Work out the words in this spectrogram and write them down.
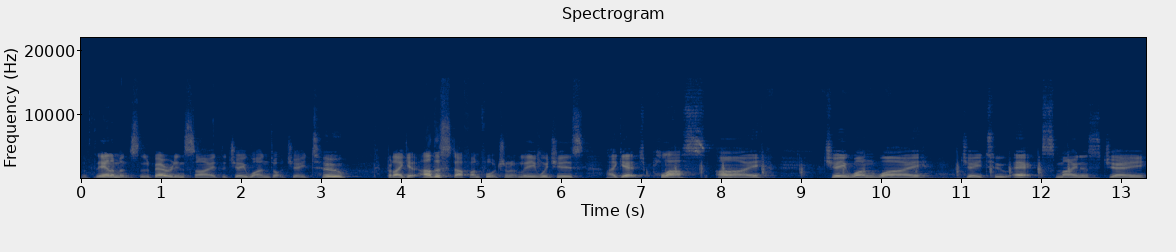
of the elements that are buried inside the J1.J2. But I get other stuff, unfortunately, which is I get plus i J1y J2x minus J1x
